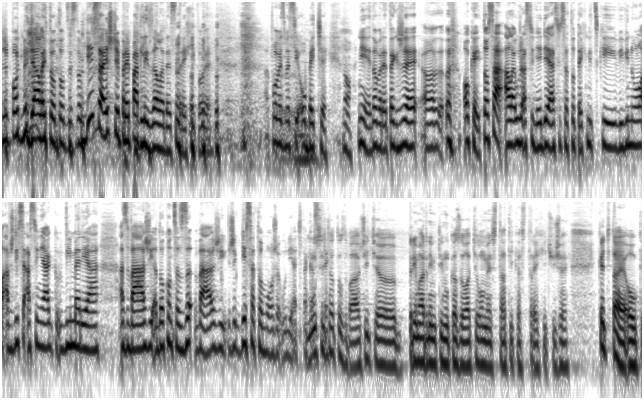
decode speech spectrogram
že poďme ďalej touto cestou. Kde sa ešte prepadli zelené strechy? Povie povedzme si obete. No, nie, dobre, takže, uh, OK, to sa ale už asi nedie, asi sa to technicky vyvinulo a vždy sa asi nejak vymeria a zváži a dokonca zváži, že kde sa to môže udiať. Taká Musí sa to zvážiť. E, primárnym tým ukazovateľom je statika strechy, čiže keď tá je OK,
